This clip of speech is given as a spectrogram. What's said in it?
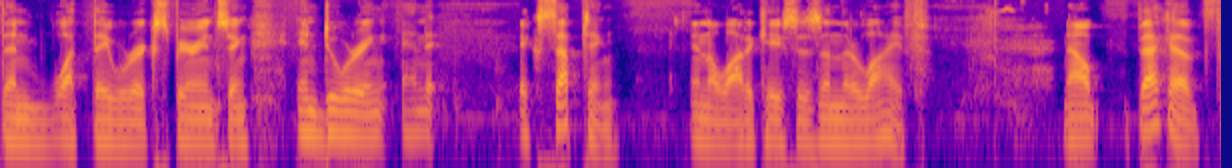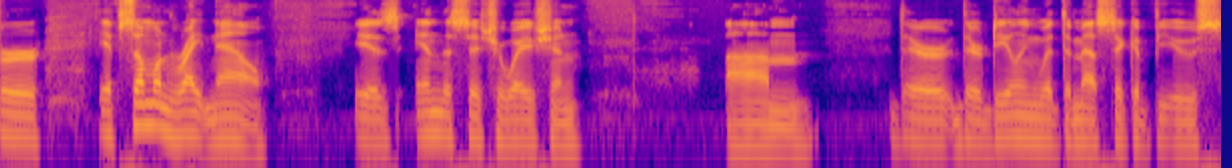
than what they were experiencing, enduring, and accepting in a lot of cases in their life. Now, Becca, for if someone right now is in the situation, um, they're they're dealing with domestic abuse,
